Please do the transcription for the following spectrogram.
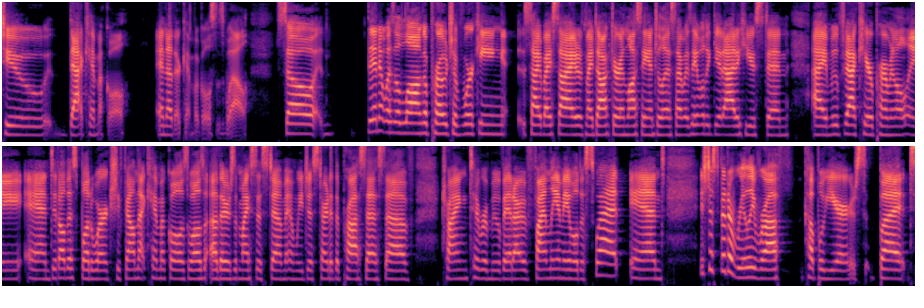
to that chemical and other chemicals as well. So then it was a long approach of working side by side with my doctor in Los Angeles. I was able to get out of Houston. I moved back here permanently and did all this blood work. She found that chemical as well as others in my system, and we just started the process of trying to remove it. I finally am able to sweat, and it's just been a really rough couple years. But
